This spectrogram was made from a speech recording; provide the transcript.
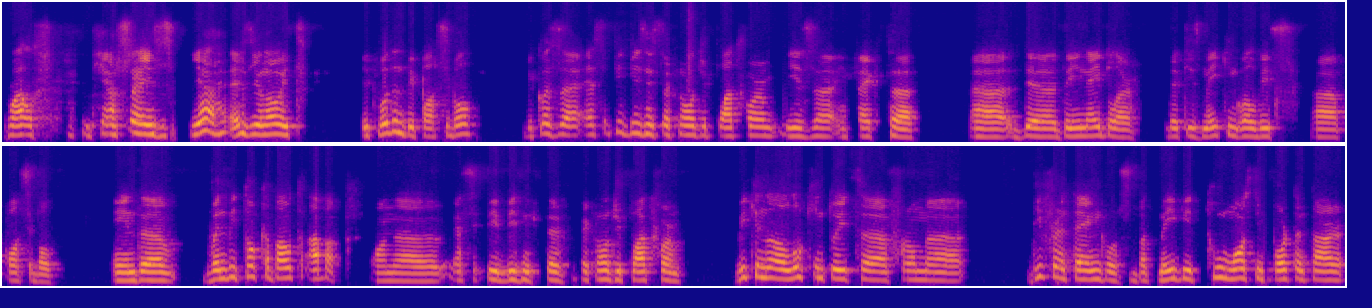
Well, the answer is yeah, as you know, it it wouldn't be possible because uh, SAP Business Technology Platform is uh, in fact uh, the, the enabler that is making all this uh, possible. And uh, when we talk about ABAP on SAP Business Technology Platform, we can look into it from different angles, but maybe two most important are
